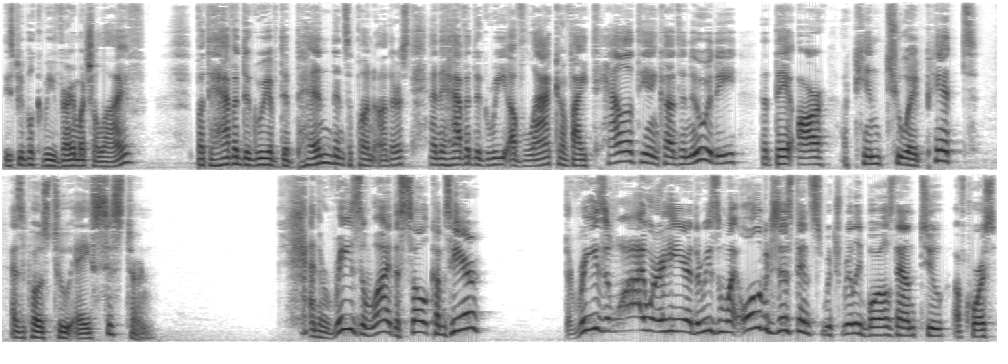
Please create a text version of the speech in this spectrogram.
These people could be very much alive, but they have a degree of dependence upon others and they have a degree of lack of vitality and continuity that they are akin to a pit as opposed to a cistern. And the reason why the soul comes here, the reason why we're here, the reason why all of existence, which really boils down to, of course,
